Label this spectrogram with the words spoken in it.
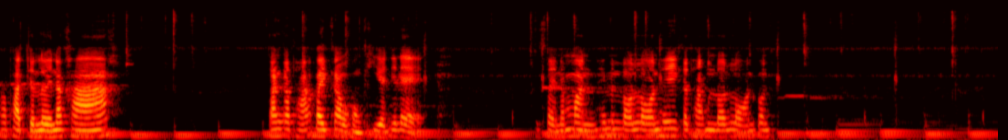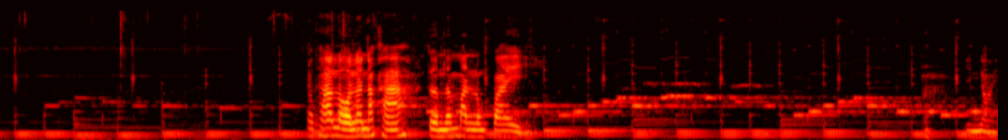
มาผัดกันเลยนะคะ ตั้งกระทะใบเก่าของเคียนี่แหละ ใส่น้ำมันให้มันร้อนๆให้กระทะมันร้อนๆก่อนกระทะร้อนแล้วนะคะ เติมน้ำมันลงไป หน่อย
